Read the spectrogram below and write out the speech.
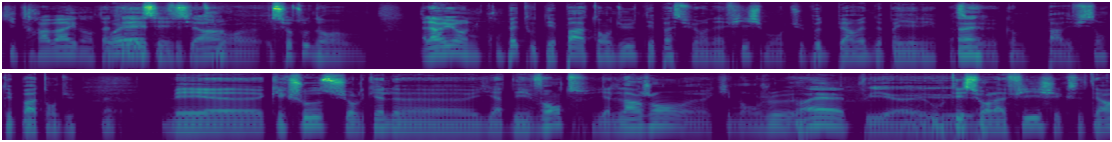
qui- travaillent dans ta Ouais, tête, etc. toujours, euh, surtout dans à l'arrière une compète où t'es pas attendu, t'es pas sur une affiche, bon, tu peux te permettre de pas y aller parce Ouais. que comme par définition t'es pas attendu. Ouais. Mais euh, quelque chose sur lequel euh, il y a des ventes, il y a de l'argent euh, qui met en jeu, Ouais, puis. où t'es sur l'affiche, etc.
